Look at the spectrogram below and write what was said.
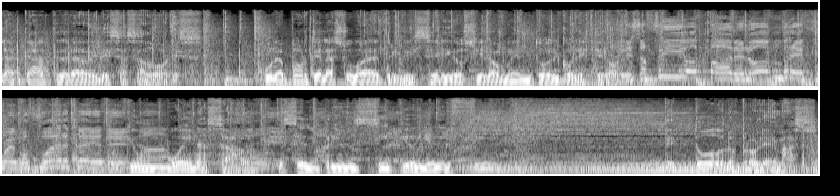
La cátedra de los asadores. Un aporte a la suba de triglicéridos y el aumento del colesterol. Desafío para el hombre, juego fuerte Porque un buen asado es el principio y el fin de todos los problemas.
